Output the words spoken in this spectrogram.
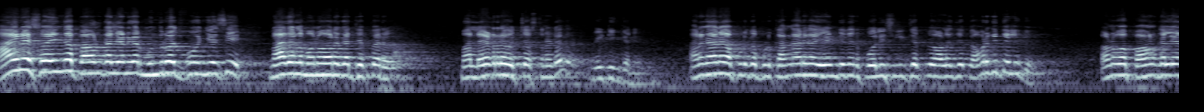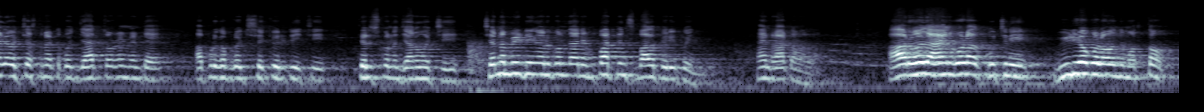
ఆయనే స్వయంగా పవన్ కళ్యాణ్ గారు ముందు రోజు ఫోన్ చేసి నాదెళ్ళ మనోహర్ గారు చెప్పారు. మా లీడరే వచ్చేస్తున్నాడు మీటింగ్ అని. అనగానే అప్పటికప్పుడు కంగారుగా ఏంటిదని పోలీసులకు చెప్పి వాళ్ళకి చెప్పి ఎవరికి తెలియదు అవును పవన్ కళ్యాణ్ వచ్చేస్తున్నట్టు కొంచెం జాగ్రత్త చూడండి అంటే అప్పటికప్పుడు వచ్చి సెక్యూరిటీ ఇచ్చి తెలుసుకున్న జనం వచ్చి చిన్న మీటింగ్ అనుకున్న దాని ఇంపార్టెన్స్ బాగా పెరిగిపోయింది ఆయన రావటం వల్ల. ఆ రోజు ఆయన కూడా కూర్చుని వీడియో కూడా ఉంది మొత్తం.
